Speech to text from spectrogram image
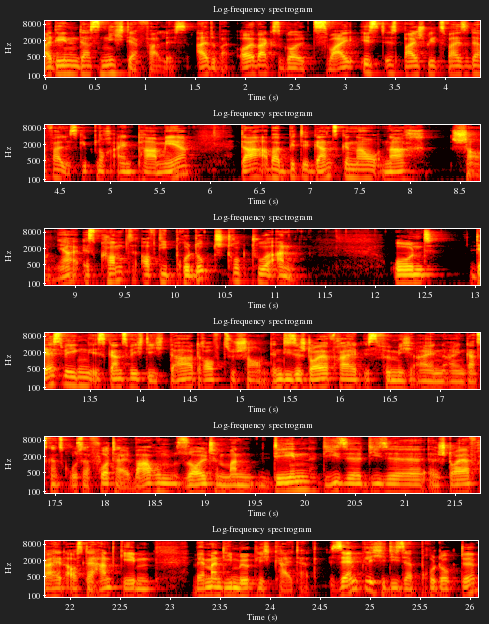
bei denen das nicht der Fall ist. Also bei Euwax Gold 2 ist es beispielsweise der Fall. Es gibt noch ein paar mehr. Da aber bitte ganz genau nach schauen. Ja, es kommt auf die Produktstruktur an. Und deswegen ist ganz wichtig, da drauf zu schauen. Denn diese Steuerfreiheit ist für mich ein, ein ganz, ganz großer Vorteil. Warum sollte man den, diese, diese äh, Steuerfreiheit aus der Hand geben, wenn man die Möglichkeit hat? Sämtliche dieser Produkte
